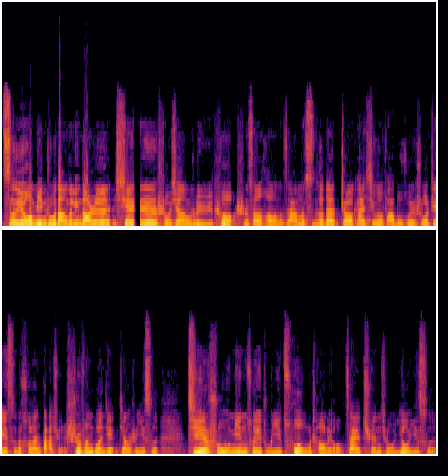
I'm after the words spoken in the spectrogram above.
自由民主党的领导人现任首相吕特十三号呢，在阿姆斯特丹召开新闻发布会，说这次的荷兰大选十分关键，将是一次结束民粹主义错误潮流，在全球又一次。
